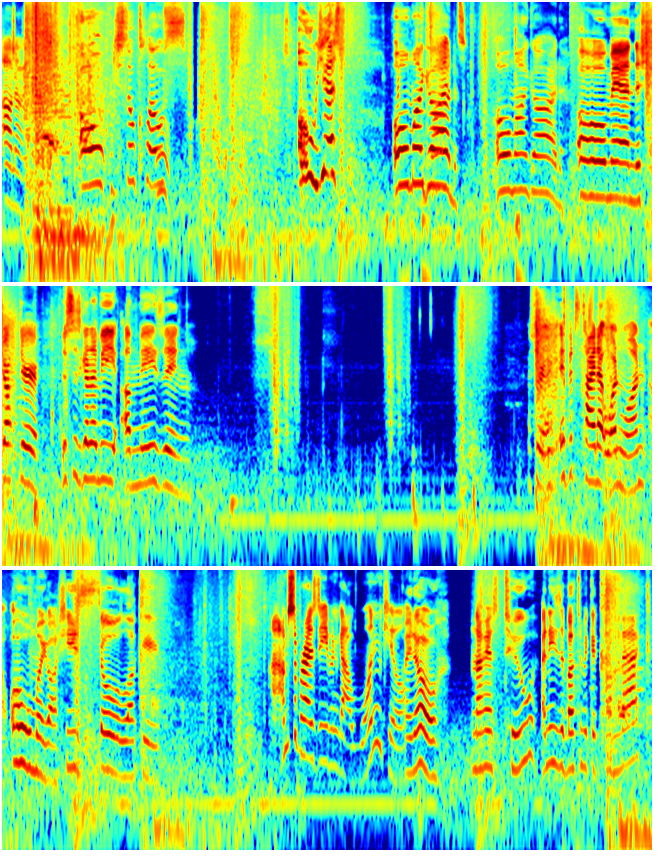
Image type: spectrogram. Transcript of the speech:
Oh no. Oh, he's so close. Oh, yes. Oh my god. Oh my god. Oh man, Destructor. This is gonna be amazing. I swear, if, if it's tied at 1-1, oh my gosh, he's so lucky. I'm surprised he even got one kill. I know. Now he has two, and he's about to make a comeback.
